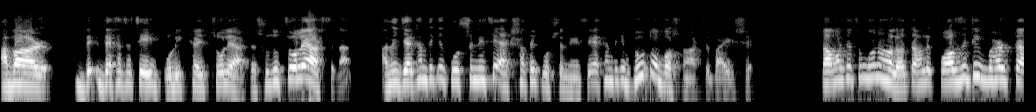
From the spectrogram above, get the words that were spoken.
আবার দেখা যাচ্ছে এই পরীক্ষায় চলে আসে। শুধু চলে আসছে না, আমি যেখান থেকে কোশ্চেন নিয়েছি, একসাথে কোশ্চেন নিয়েছি, এখান থেকে দুটো প্রশ্ন আসছে বাইশে। তো আমার কাছে মনে হলো, তাহলে পজিটিভ ভার্বটা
